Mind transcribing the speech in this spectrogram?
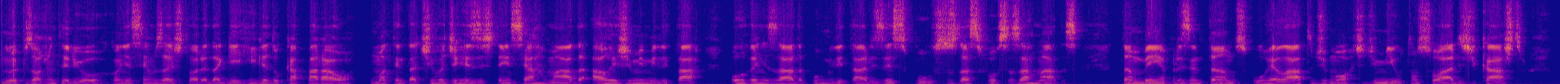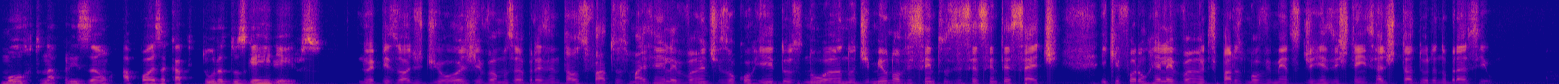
No episódio anterior, conhecemos a história da Guerrilha do Caparaó, uma tentativa de resistência armada ao regime militar organizada por militares expulsos das Forças Armadas. Também apresentamos o relato de morte de Milton Soares de Castro, morto na prisão após a captura dos guerrilheiros. No episódio de hoje, vamos apresentar os fatos mais relevantes ocorridos no ano de 1967 e que foram relevantes para os movimentos de resistência à ditadura no Brasil.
